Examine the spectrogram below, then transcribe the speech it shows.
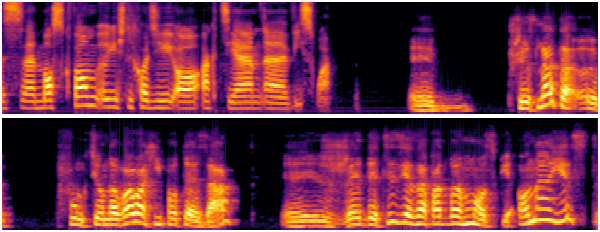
z Moskwą, jeśli chodzi o akcję e, Wisła? Przez lata funkcjonowała hipoteza, że decyzja zapadła w Moskwie. Ona jest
